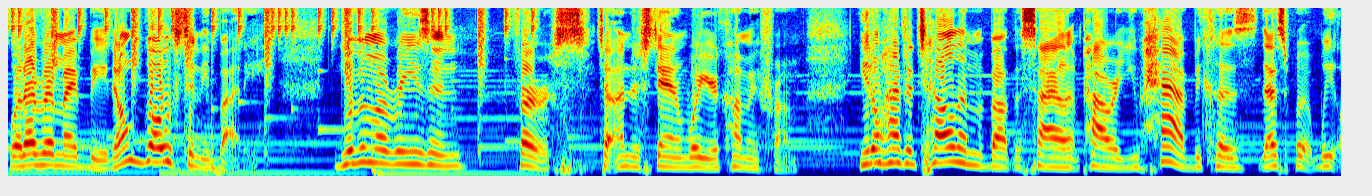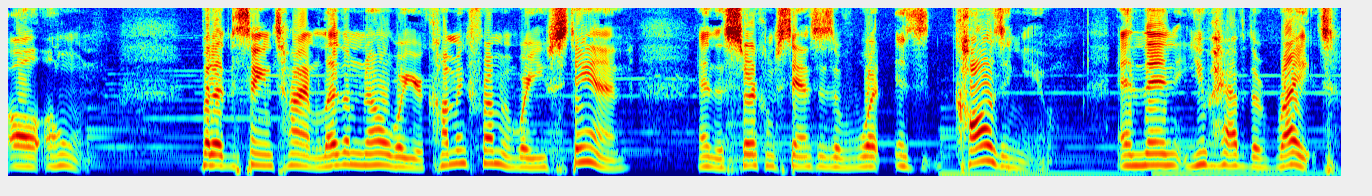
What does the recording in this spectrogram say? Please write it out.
Whatever it might be, don't ghost anybody. Give them a reason first to understand where you're coming from. You don't have to tell them about the silent power you have because that's what we all own. But at the same time, let them know where you're coming from and where you stand and the circumstances of what is causing you. And then you have the right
